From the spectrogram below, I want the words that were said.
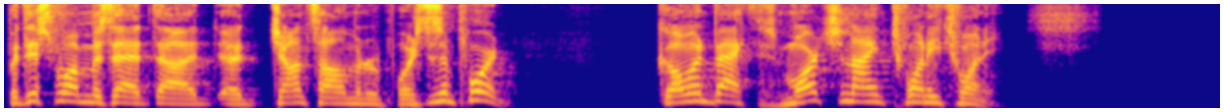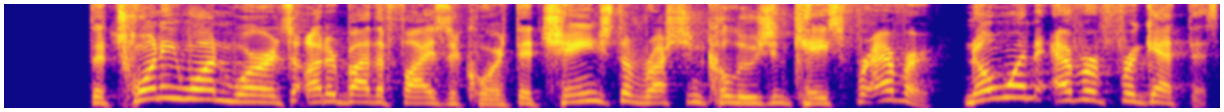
but this one was at uh, uh, John Solomon reports. It's important. Going back to this March 9, 2020. The 21 words uttered by the FISA court that changed the Russian collusion case forever. No one ever forget this.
